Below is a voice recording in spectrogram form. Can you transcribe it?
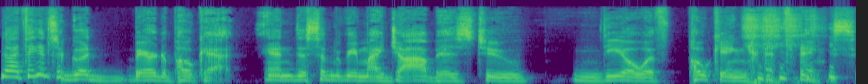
No, I think it's a good bear to poke at. And to some degree, my job is to deal with poking at things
